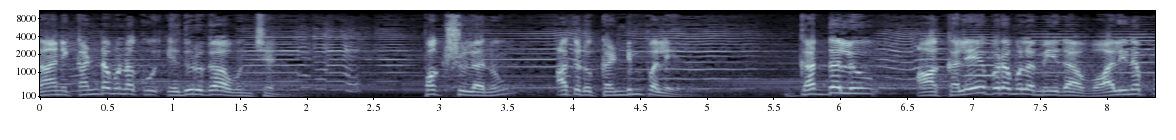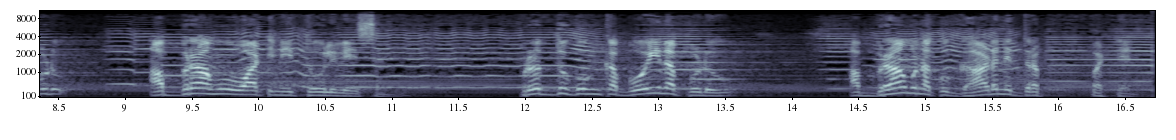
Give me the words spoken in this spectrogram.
దాని కండమునకు ఎదురుగా ఉంచెను. పక్షులను అతడు ఖండింపలేదు. గద్దలు ఆ కలేబురముల మీద వాలినప్పుడు అబ్రాము వాటిని తోలివేశాను. ప్రొద్దుగుంక బోయినప్పుడు అబ్రామునకు గాఢనిద్ర పట్టాను.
